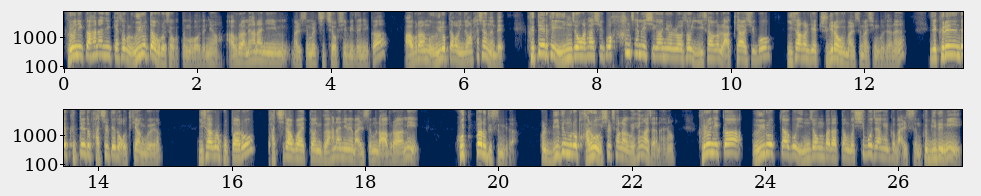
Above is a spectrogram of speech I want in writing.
그러니까 하나님께서 그걸 의롭다고 그러셨던 거거든요. 아브라함이 하나님 말씀을 지체 없이 믿으니까 아브라함은 의롭다고 인정을 하셨는데 그때 이렇게 인정을 하시고 한참의 시간이 흘러서 이삭을 낳게 하시고 이삭을 이제 죽이라고 말씀하신 거잖아요. 이제 그랬는데 그때도 바칠 때도 어떻게 한 거예요? 이삭을 곧바로 바치라고 했던 그 하나님의 말씀을 아브라함이 곧바로 듣습니다. 그걸 믿음으로 바로 실천하고 행하잖아요. 그러니까 의롭다고 인정받았던 그 15장의 그 말씀, 그 믿음이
